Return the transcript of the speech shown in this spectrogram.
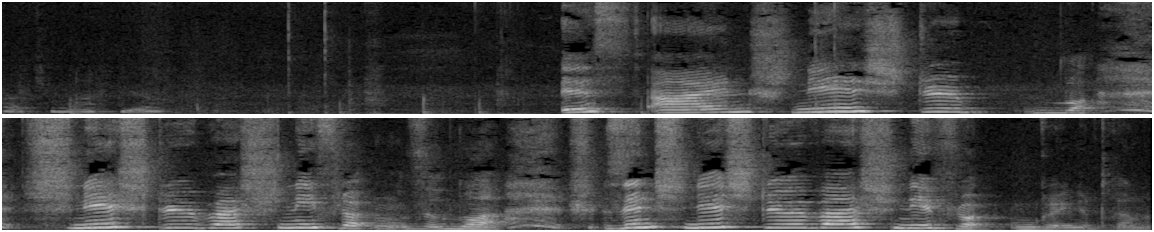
Warte mal hier. Ist ein Schneestöber. Schneestöber, Schneeflocken. Sind Schneestöber, Schneeflockenringe drin.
